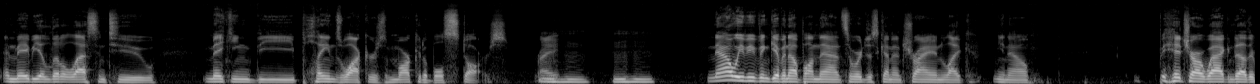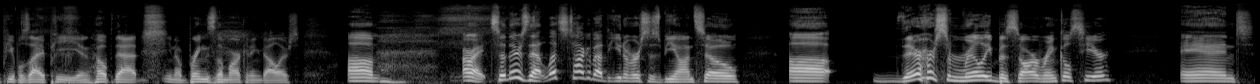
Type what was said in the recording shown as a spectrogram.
and maybe a little less into making the Planeswalkers marketable stars. Right. Mm-hmm. Mm-hmm. Now we've even given up on that, so we're just gonna try and like you know hitch our wagon to other people's IP and hope that you know brings the marketing dollars. Um, all right, so there's that. Let's talk about the universes beyond. So uh, there are some really bizarre wrinkles here, and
